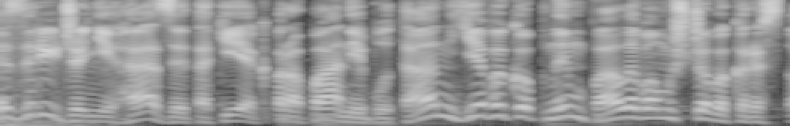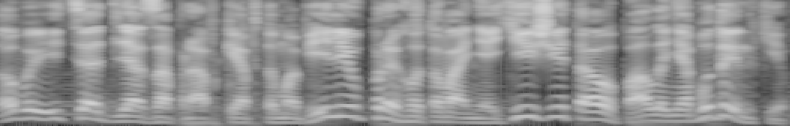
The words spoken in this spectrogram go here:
Зріджені гази, такі як пропан і бутан, є викопним паливом, що використовується для заправки автомобілів, приготування їжі та опалення будинків.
